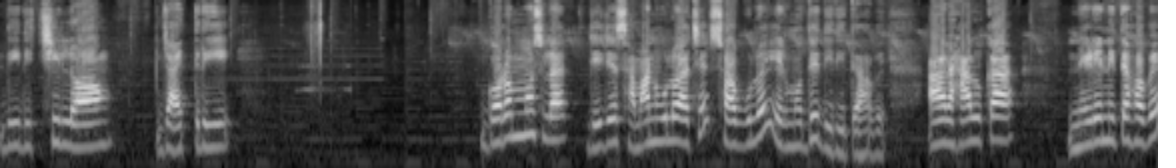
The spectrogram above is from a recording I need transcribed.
দিয়ে দিচ্ছি লং, জায়ত্রী। গরম মশলার যে যে সামানগুলো আছে, সবগুলোই এর মধ্যে দিয়ে দিতে হবে। আর হালকা নেড়ে নিতে হবে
